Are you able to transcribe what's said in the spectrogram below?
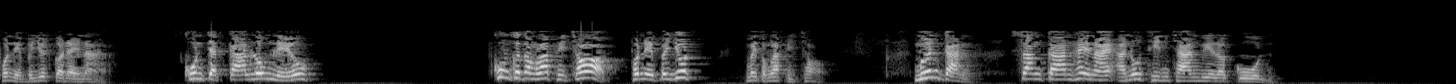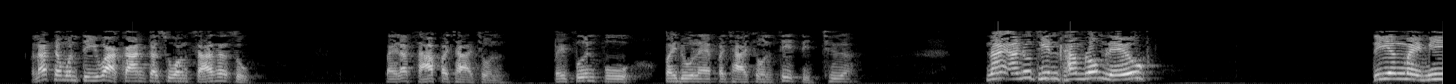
พลเอกประยุทธ์ก็ได้หน้า คุณจัดการล้มเหลว คุณก็ต้องรับผิดชอบพลเอกประยุทธ์ไม่ต้องรับผิดชอบ เหมือนกัน สั่งการให้นายอนุทินชาญวีรกูล รัฐมนตรีว่าการกระทรวงสาธารณสุข ไปรักษาประชาชน ไปฟื้นฟูไปดูแลประชาชนที่ติดเชื้อนายอนุทินทำล้มเหลว เตียงไม่มี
